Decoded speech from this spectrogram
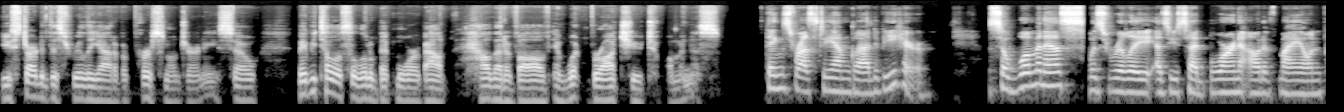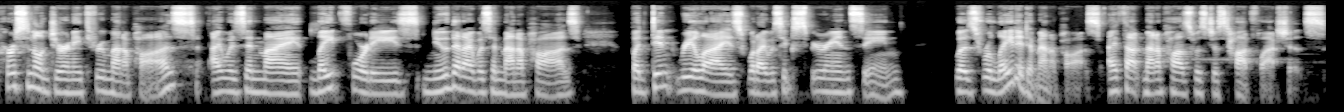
You started this really out of a personal journey. So maybe tell us a little bit more about how that evolved and what brought you to Womaness. Thanks, Rusty. I'm glad to be here. So, Womaness was really, as you said, born out of my own personal journey through menopause. I was in my late 40s, knew that I was in menopause, but didn't realize what I was experiencing was related to menopause. I thought menopause was just hot flashes.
